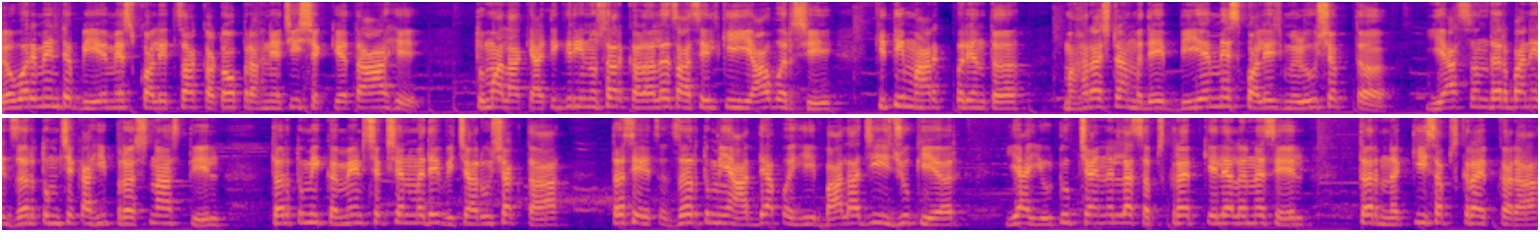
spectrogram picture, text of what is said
गव्हर्नमेंट बी एम एस कॉलेजचा कट ऑफ राहण्याची शक्यता आहे. तुम्हाला कॅटेगरीनुसार कळालंच असेल की यावर्षी किती मार्कपर्यंत महाराष्ट्रामध्ये बी एम एस कॉलेज मिळू शकतं. या संदर्भाने जर तुमचे काही प्रश्न असतील तर तुम्ही कमेंट सेक्शनमध्ये विचारू शकता. तसेच जर तुम्ही अद्यापही बालाजी इज्युकेअर या यूट्यूब चॅनलला सबस्क्राईब केलेलं नसेल तर नक्की सबस्क्राईब करा.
